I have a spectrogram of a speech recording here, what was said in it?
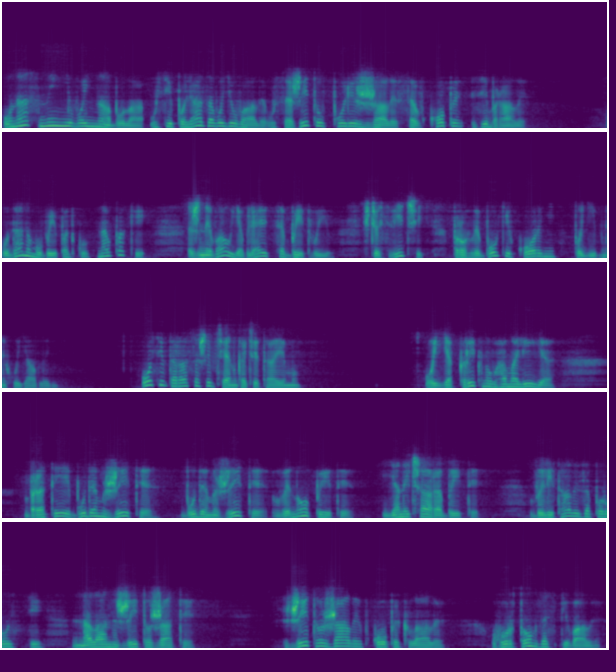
У нас нині війна була, усі поля завоювали, усе жито в полі зжали, все вкопи зібрали. У даному випадку, навпаки, жнива уявляються битвою, що свідчить про глибокі корені подібних уявлень. Ось і в Тараса Шевченка читаємо. Ой, як крикнув Гамалія. Брати, будем жити, будем жити, вино пити, яничара бити. Вилітали запорожці на лан жито жати. Жито жали, в копи клали, гуртом заспівали.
